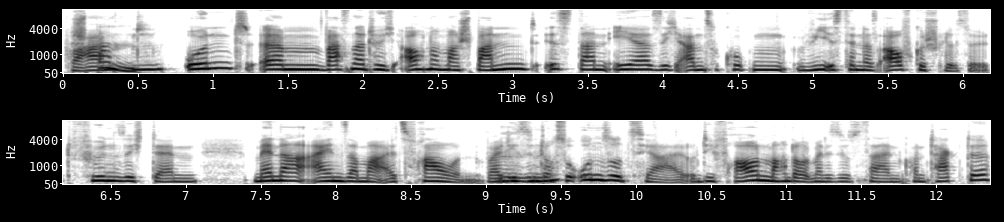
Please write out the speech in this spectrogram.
Vorhanden. Spannend. Und ähm, was natürlich auch nochmal spannend ist, dann eher sich anzugucken, wie ist denn das aufgeschlüsselt? Fühlen sich denn Männer einsamer als Frauen? Weil die mhm. sind doch so unsozial und die Frauen machen doch immer diese sozialen Kontakte.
